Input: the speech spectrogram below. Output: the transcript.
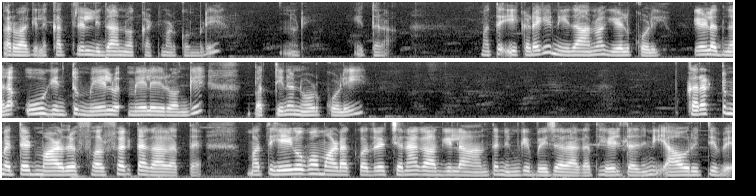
ಪರವಾಗಿಲ್ಲ ಕತ್ತರಿಯಲ್ಲಿ ನಿಧಾನವಾಗಿ ಕಟ್ ಮಾಡ್ಕೊಂಬಿಡಿ. ನೋಡಿ, ಈ ಥರ ಮತ್ತು ಈ ಕಡೆಗೆ ನಿಧಾನವಾಗಿ ಹೇಳ್ಕೊಳ್ಳಿ. ಹೇಳದ್ನೆಲ್ಲ, ಹೂಗಿಂತೂ ಮೇಲ್, ಮೇಲೆ ಇರೋ ಹಂಗೆ ಬತ್ತಿನ ನೋಡ್ಕೊಳ್ಳಿ. ಕರೆಕ್ಟ್ ಮೆಥಡ್ ಮಾಡಿದ್ರೆ ಪರ್ಫೆಕ್ಟಾಗಿ ಆಗತ್ತೆ. ಮತ್ತು ಹೇಗೋಗೋ ಮಾಡೋಕ್ಕೋದ್ರೆ ಚೆನ್ನಾಗಾಗಿಲ್ಲ ಅಂತ ನಿಮಗೆ ಬೇಜಾರಾಗತ್ತೆ. ಹೇಳ್ತಾ ಇದ್ದೀನಿ, ಯಾವ ರೀತಿ ಬೇ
